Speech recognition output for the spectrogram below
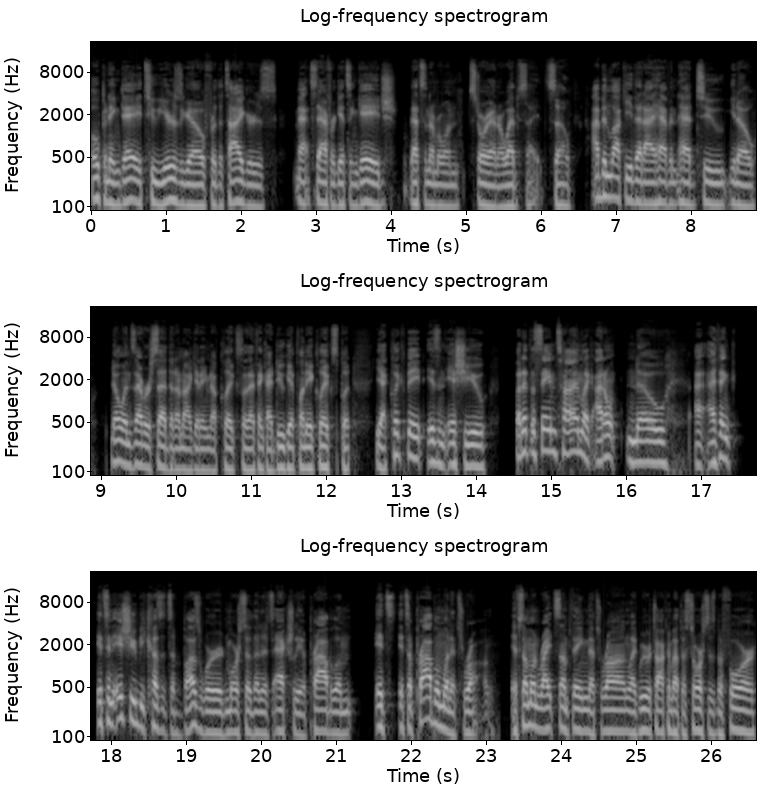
opening day two years ago for the Tigers. Matt Stafford gets engaged. That's the number one story on our website. So I've been lucky that I haven't had to, you know, no one's ever said that I'm not getting enough clicks. So I think I do get plenty of clicks. But yeah, clickbait is an issue. But at the same time, like, I don't know. I, I think it's an issue because it's a buzzword more so than it's actually a problem it's it's a problem when it's wrong. If someone writes something that's wrong, like we were talking about the sources before,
